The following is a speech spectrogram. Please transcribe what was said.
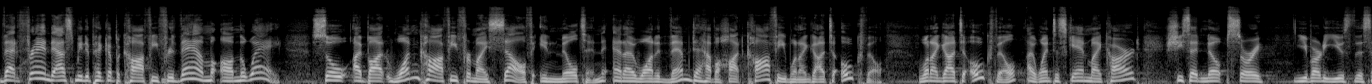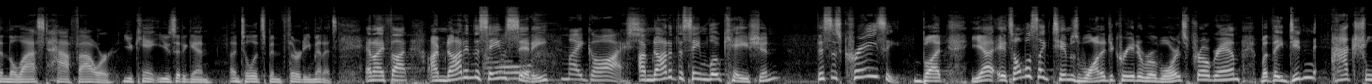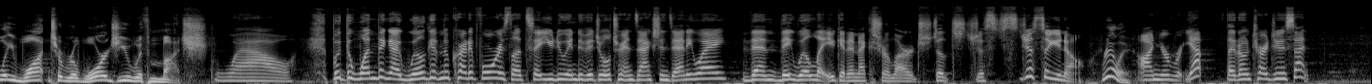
That friend asked me to pick up a coffee for them on the way. So I bought one coffee for myself in Milton, and I wanted them to have a hot coffee when I got to Oakville. When I got to Oakville, I went to scan my card. She said, Nope, sorry, you've already used this in the last half hour. You can't use it again until it's been 30 minutes. And I thought, I'm not in the same oh city. Oh my gosh. I'm not at the same location. This is crazy. But yeah, it's almost like Tim's wanted to create a rewards program, but they didn't actually want to reward you with much. wow. But the one thing I will give them credit for is let's say you do individual transactions anyway, then they will let you get an extra large. Just just just so you know. Really? On your yep, they don't charge you a cent.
